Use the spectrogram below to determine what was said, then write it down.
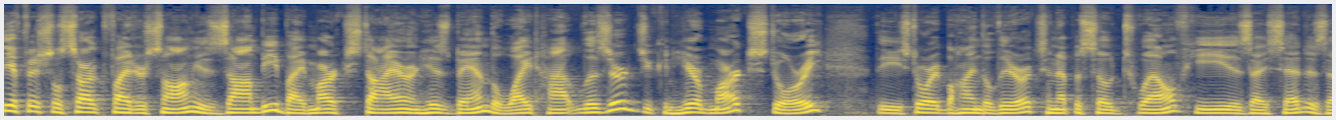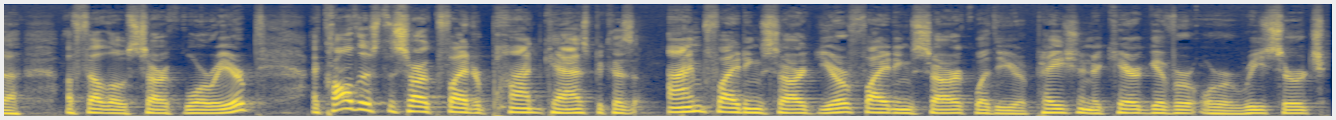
The official Sarc Fighter song is Zombie by Mark Steyer and his band, the White Hot Lizards. You can hear Mark's story, the story behind the lyrics in episode 12. He, as I said, is a, a fellow Sarc warrior. I call this the Sarc Fighter podcast because I'm fighting Sarc, you're fighting Sarc, whether you're a patient, a caregiver, or a research,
